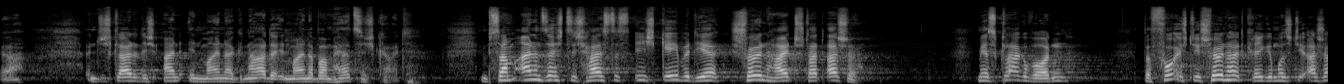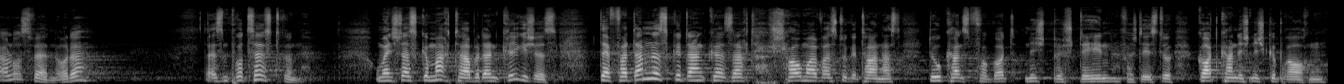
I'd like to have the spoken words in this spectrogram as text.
Ja. Und ich kleide dich ein in meiner Gnade, in meiner Barmherzigkeit. Im Psalm 61 heißt es, ich gebe dir Schönheit statt Asche. Mir ist klar geworden, bevor ich die Schönheit kriege, muss ich die Asche auch loswerden, oder? Da ist ein Prozess drin. Und wenn ich das gemacht habe, dann kriege ich es. Der Verdammnisgedanke sagt, schau mal, was du getan hast. Du kannst vor Gott nicht bestehen, verstehst du? Gott kann dich nicht gebrauchen.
